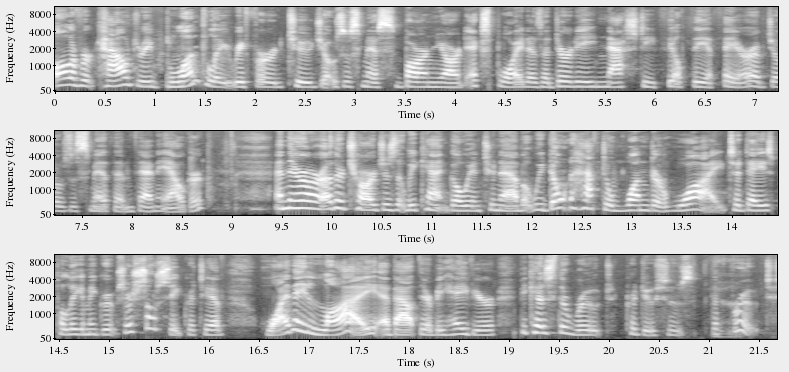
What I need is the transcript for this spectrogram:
Oliver Cowdery bluntly referred to Joseph Smith's barnyard exploit as a dirty, nasty, filthy affair of Joseph Smith and Fanny Alger. And there are other charges that we can't go into now, but we don't have to wonder why today's polygamy groups are so secretive, why they lie about their behavior, because the root produces the fruit.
